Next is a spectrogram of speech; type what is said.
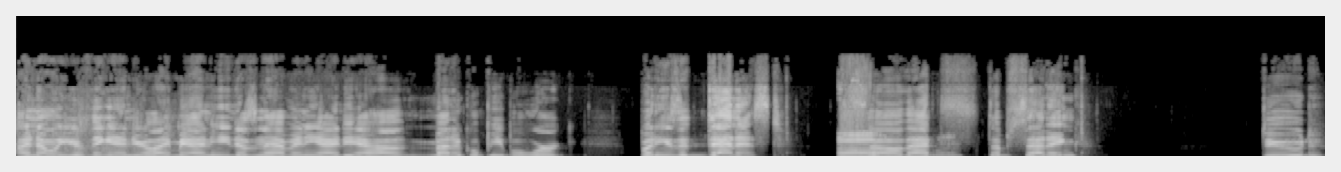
I know what you're thinking, and you're like, man, he doesn't have any idea how medical people work, but he's a dentist. Ah, so that's right. upsetting. Dude,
